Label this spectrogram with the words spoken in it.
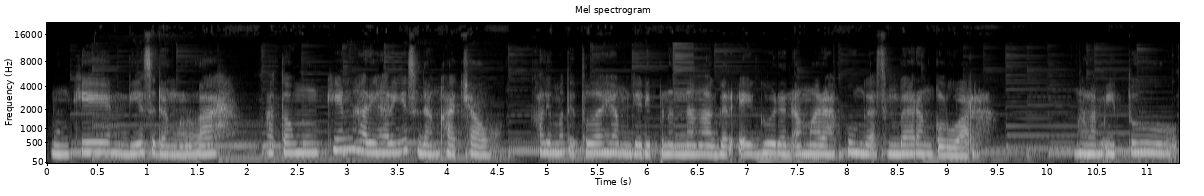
Mungkin dia sedang lelah, atau mungkin hari-harinya sedang kacau. Kalimat itulah yang menjadi penenang agar ego dan amarahku nggak sembarang keluar. Malam itu,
